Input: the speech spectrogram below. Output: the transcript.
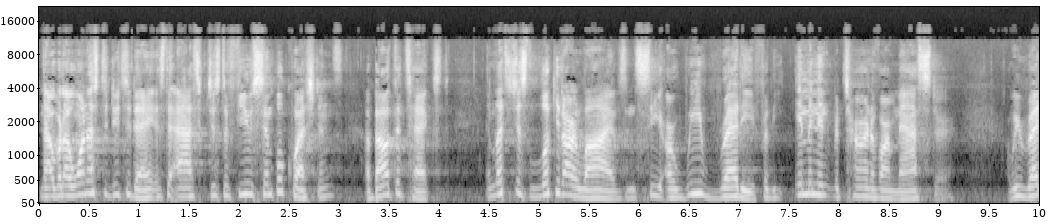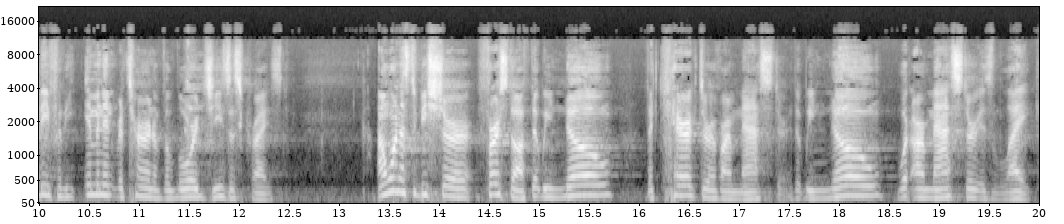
Now, what I want us to do today is to ask just a few simple questions about the text, and let's just look at our lives and see are we ready for the imminent return of our Master? Are we ready for the imminent return of the Lord Jesus Christ? I want us to be sure, first off, that we know the character of our master, that we know what our master is like.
